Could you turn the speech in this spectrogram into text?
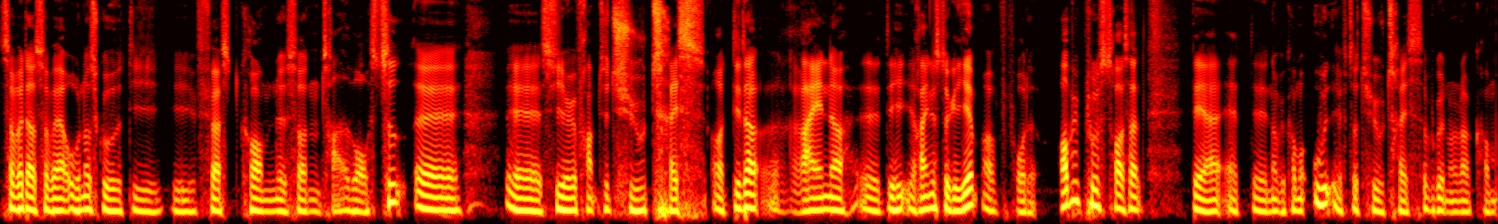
så vil der så være underskud de, førstkommende sådan 30 års tid. Øh, øh, cirka frem til 2060. Og det, der regner øh, det regnestykket hjem og får det op i plus trods alt, det er, at øh, når vi kommer ud efter 2060, så begynder der at komme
